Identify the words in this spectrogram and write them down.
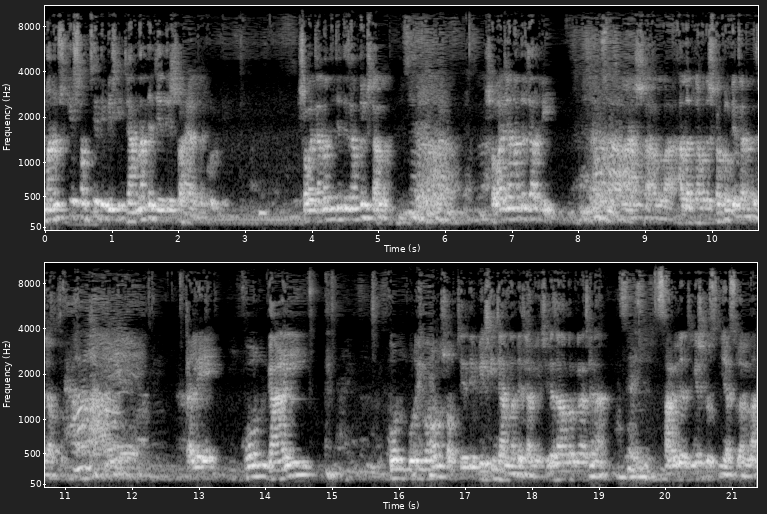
মানুষকে সবচেয়ে বেশি জান্নাতে যেতে সহায়তা করবে? সবাই জান্নাতে যেতে চান তো ইনশাআল্লাহ? সবাই যাত্রী মাশাআল্লাহ, আল্লাহ আমাদের সকলকে জান্নাতে যাও তাহলে কোন গাড়ি কোন পরিবহন সবচেয়ে বেশি জান্নাতে যাবে? সেটা জানা দরকার আছে না? সাহাবীরা জিজ্ঞেস করছি ইয়াসুল্লাহ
